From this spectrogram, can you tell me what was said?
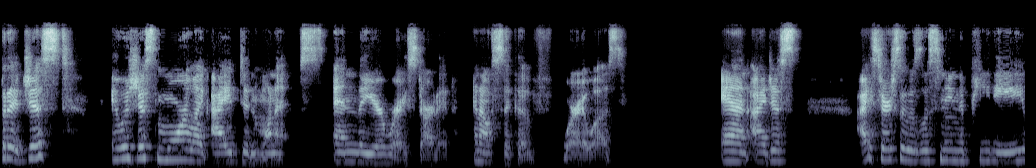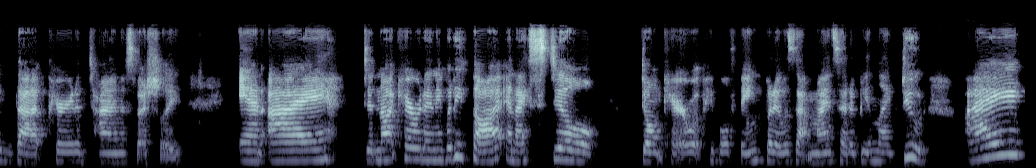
But it just it was just more like I didn't want to end the year where I started and I was sick of where I was. And I just I seriously was listening to PD that period of time especially and I did not care what anybody thought and I still don't care what people think, but it was that mindset of being like, dude, I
